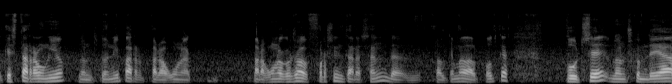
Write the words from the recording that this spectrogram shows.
aquesta reunió doncs, doni per, per, alguna, per alguna cosa força interessant de, del tema del podcast. Potser, doncs, com deia,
